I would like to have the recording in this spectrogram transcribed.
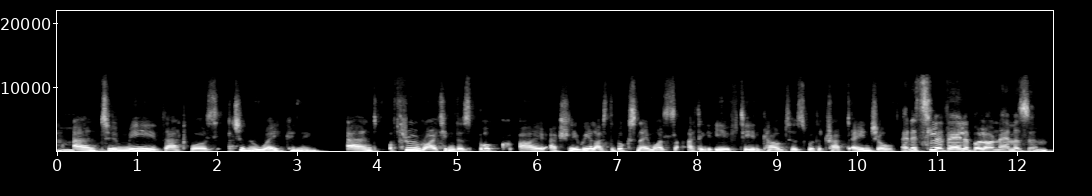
Mm-hmm. And to me, that was such an awakening. And through writing this book, I actually realized the book's name was, I think, EFT Encounters with a Trapped Angel. And it's still available on Amazon.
